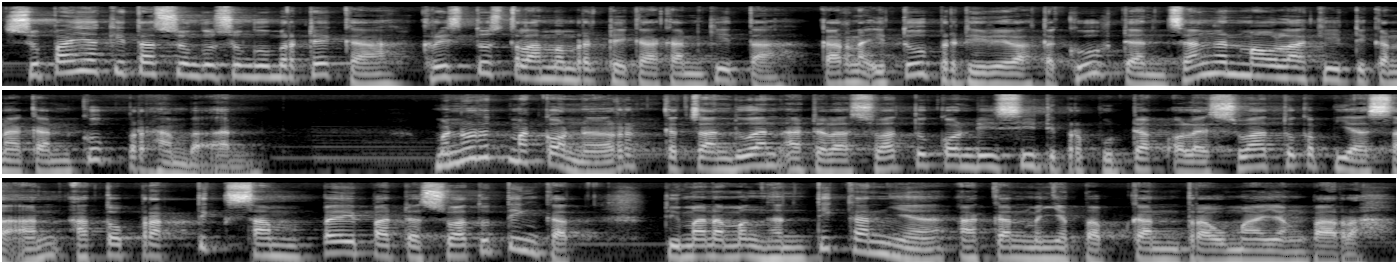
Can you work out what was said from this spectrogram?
Supaya kita sungguh-sungguh merdeka, Kristus telah memerdekakan kita. Karena itu berdirilah teguh dan jangan mau lagi dikenakan kuk perhambaan. Menurut McConnell, kecanduan adalah suatu kondisi diperbudak oleh suatu kebiasaan atau praktik sampai pada suatu tingkat di mana menghentikannya akan menyebabkan trauma yang parah.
